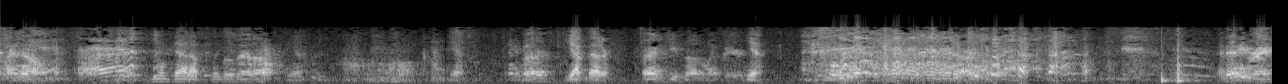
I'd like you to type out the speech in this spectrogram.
I know. Move that up, please. Move that up? Yeah. Yeah. Any better? Yeah, better. Trying to keep it out of my beard. Yeah. At any rate,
